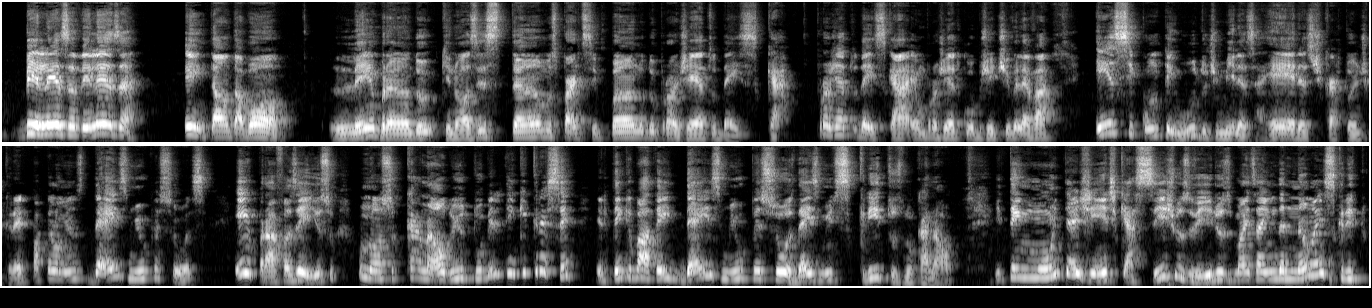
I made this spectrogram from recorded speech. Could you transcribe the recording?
Beleza, beleza? Então tá bom. Lembrando que nós estamos participando do projeto 10K. projeto 10K é um projeto com o objetivo é levar esse conteúdo de milhas aéreas, de cartões de crédito, para pelo menos 10 mil pessoas. E para fazer isso, o nosso canal do YouTube ele tem que crescer. Ele tem que bater em 10 mil pessoas, 10 mil inscritos no canal. E tem muita gente que assiste os vídeos, mas ainda não é inscrito.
